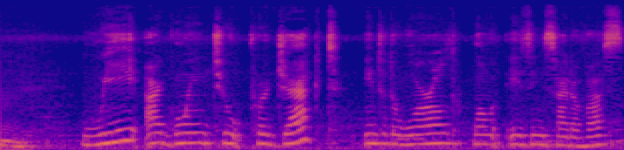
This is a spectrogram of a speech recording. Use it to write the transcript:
mm-hmm. we are going to project into the world what is inside of us,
